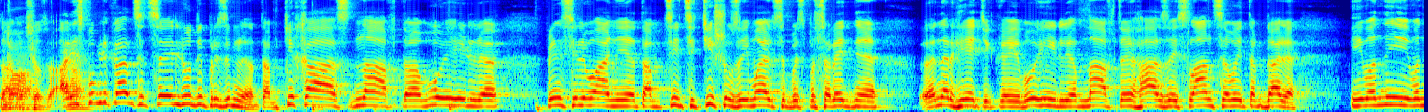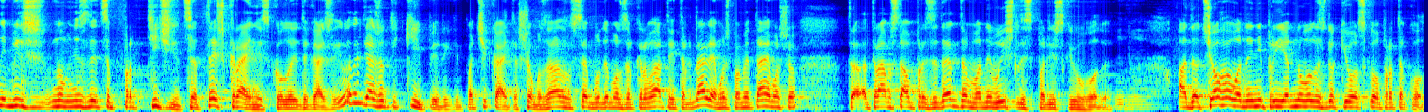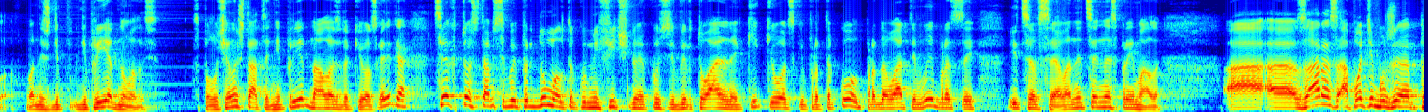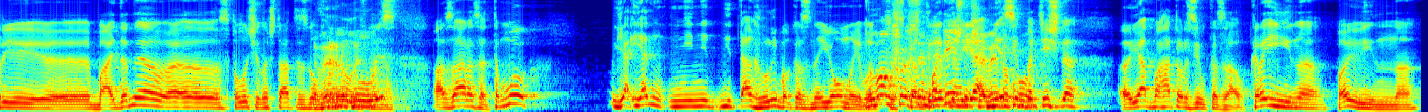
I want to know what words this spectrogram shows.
Да, Да. от що це. А республіканці це люди приземлені. Там Техас, нафта, вугілля, Пенсільванія, там ці, ці ті, що займаються безпосередньо енергетикою, вугіллям, нафтою, газою, сланцевою і так далі. І вони, вони більш, ну мені здається, практичні. Це теж крайність, коли ти кажеш. І вони кажуть, які пірики, почекайте, що ми зразу все будемо закривати і так далі. Ми ж пам'ятаємо, що Трамп став президентом, вони вийшли з Парижської угоди. А до цього вони не приєднувалися до Кіотського протоколу. Вони ж не, приєднувалися. Сполучені Штати не приєдналися до Кіотського. Це хтось там собі придумав таку міфічну, якусь віртуальну який протокол, продавати виброси і це все. Вони це не сприймали. А, а зараз, а потім уже при е, Байдені е, Сполучені Штати знову Вернулись. А зараз тому я, я не, не, не так глибоко знайомий. Ну, вам щось симпатичніше, мені симпатично, е, я багато разів казав, країна повинна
